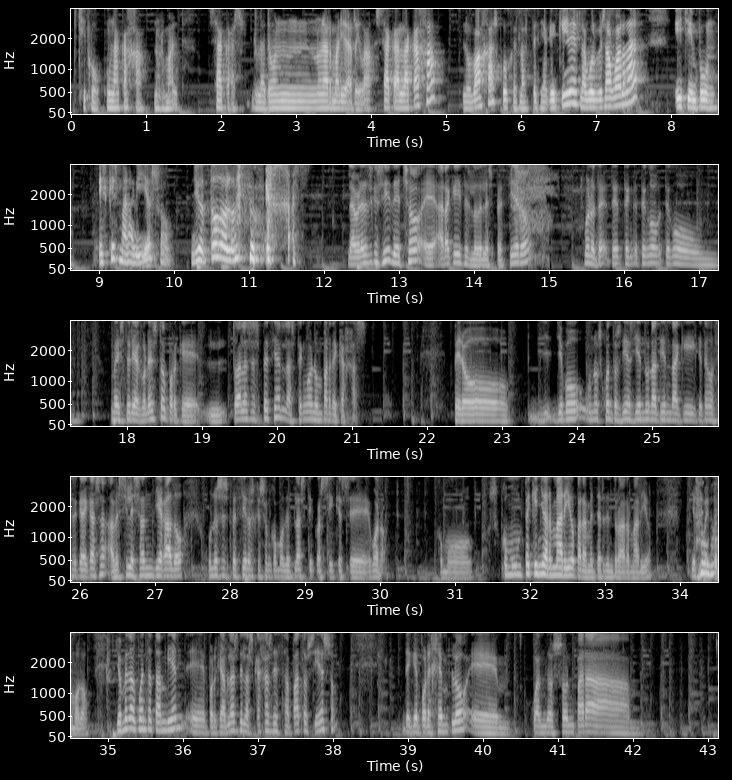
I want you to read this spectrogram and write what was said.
Chico, una caja normal. Sacas, la tengo en un armario arriba. Sacas la caja, lo bajas, coges la especia que quieres, la vuelves a guardar y chimpún. Es que es maravilloso. Yo todo lo tengo en cajas. La verdad es que sí. De hecho, eh, ahora que dices lo del especiero, bueno, te- te- te- tengo, tengo un- una historia con esto porque todas las especias las tengo en un par de cajas. Pero lle- llevo unos cuantos días yendo a una tienda aquí que tengo cerca de casa a ver si les han llegado unos especieros que son como de plástico, así que se. Bueno, como, como un pequeño armario para meter dentro del armario. Y es muy cómodo. Yo me he dado cuenta también, eh, porque hablas de las cajas de zapatos y eso, de que, por ejemplo, eh, cuando son para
